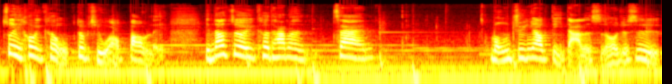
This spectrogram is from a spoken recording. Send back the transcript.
最后一刻。我对不起，我要爆雷。演到最后一刻，他们在盟军要抵达的时候，就是。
